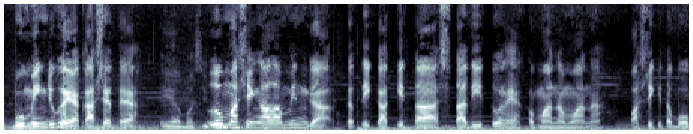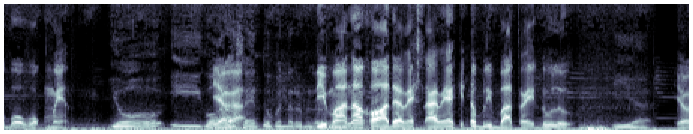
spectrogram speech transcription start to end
booming juga ya kaset ya. Iya masih. Lu masih ngalamin nggak ketika kita study tour ya ke mana-mana, pasti kita bawa bawa Walkman. Yo, i, gue Ya, ngerasain tuh bener-bener. Di mana kalau ada rest area kita beli baterai dulu. Iya. Yo,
